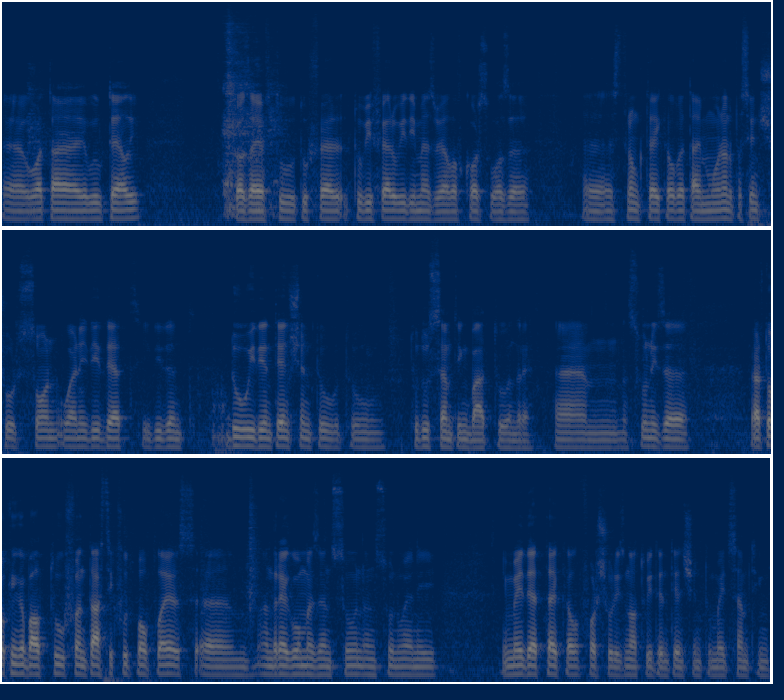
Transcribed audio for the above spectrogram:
Uh, what I will tell you, because I have to to fair to be fair with him as well. Of course, was a, a strong tackle, but I'm 100% sure Son when he did that, he didn't do with the intention to to to do something bad to Andre. Um, Son is a we are talking about two fantastic football players, um, Andre Gomes and Son. And Son, when he, he made that tackle, for sure, is not with intention to make something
